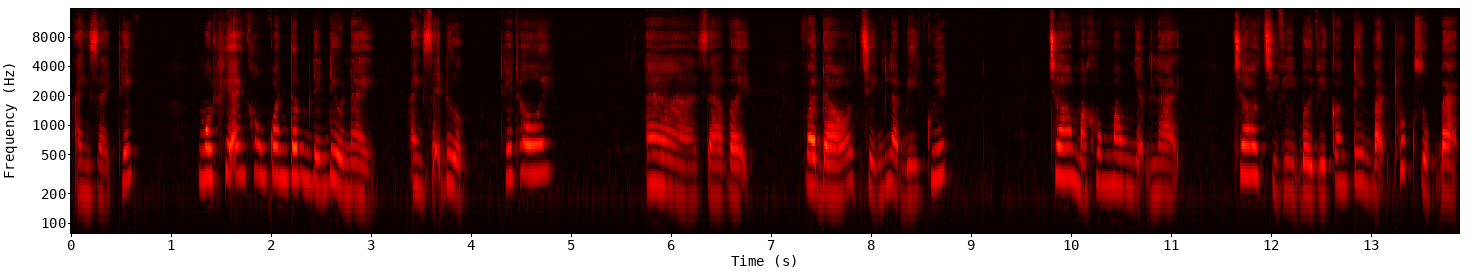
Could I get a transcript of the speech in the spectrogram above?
Anh giải thích. Một khi anh không quan tâm đến điều này, anh sẽ được. Thế thôi. À, ra vậy. Và đó chính là bí quyết. Cho mà không mong nhận lại. Cho chỉ vì bởi vì con tim bạn thúc giục bạn.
